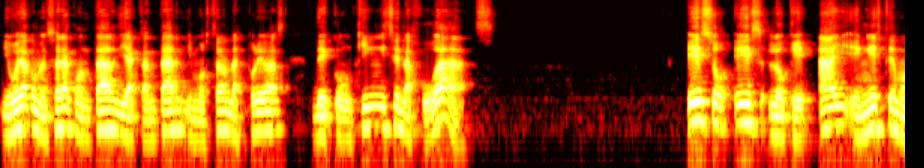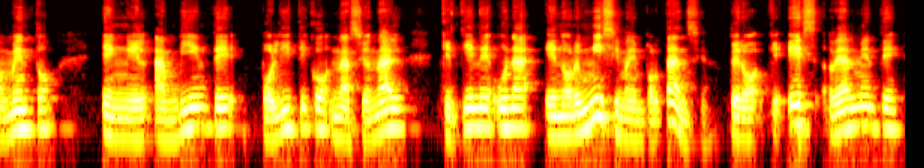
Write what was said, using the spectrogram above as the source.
Y voy a comenzar a contar y a cantar y mostrar las pruebas de con quién hice las jugadas. Eso es lo que hay en este momento en el ambiente político nacional que tiene una enormísima importancia, pero que es realmente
